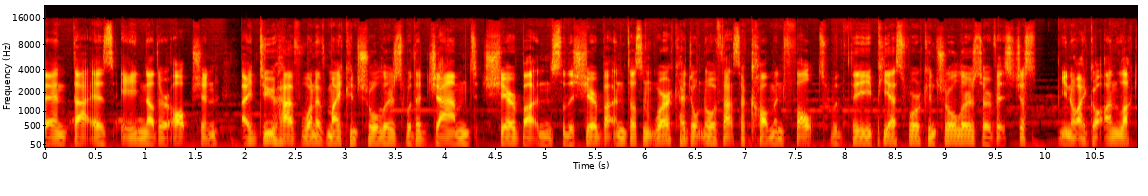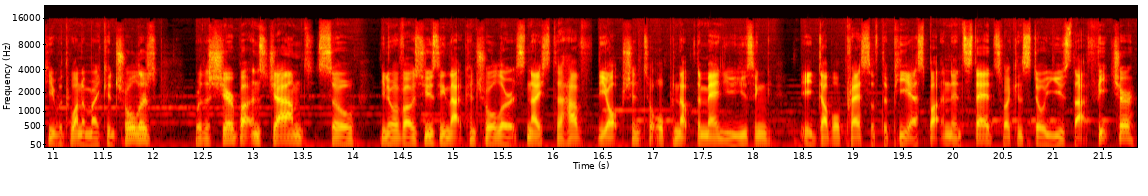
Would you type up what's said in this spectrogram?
then that is another option. I do have one of my controllers with a jammed share button, so the share button doesn't work. I don't know if that's a common fault with the PS4 controllers or if it's just, you know, I got unlucky with one of my controllers where the share button's jammed. So, you know, if I was using that controller, it's nice to have the option to open up the menu using a double press of the PS button instead, so I can still use that feature.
